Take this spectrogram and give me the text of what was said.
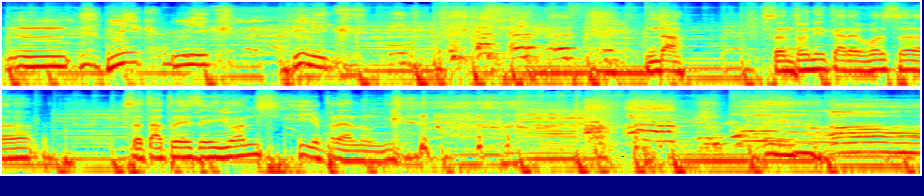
Mm, Mic, mic, mic. Da. Sunt unii care vor să Să tatueze Ion și e prea lung. Oh.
